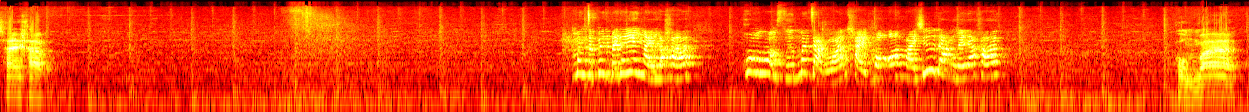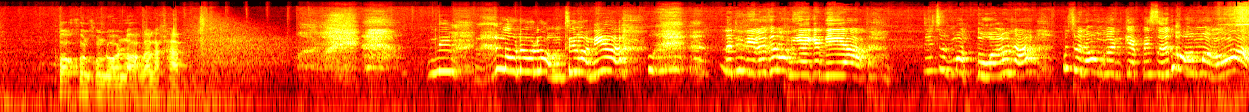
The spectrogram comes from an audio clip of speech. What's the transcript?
ใช่ครับ มันจะเป็นไปได้ยังไงล่ะคะ พวกเราซื้อมาจากร้านขายทองออนไลน์ชื่อดังเลยนะคะ ผมว่าพวกคุณคงโดนหลอกแล้วล่ะครับ เราโดนหลอกจริงเหรอเนี่ย แล้วทีนี้เราจะทำยังไงกันดีอะ นี่ฉันหมด ตัวแล้วนะเพราฉันเอาเงินเก็บไปซื้อทองหมดแล้วอะ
